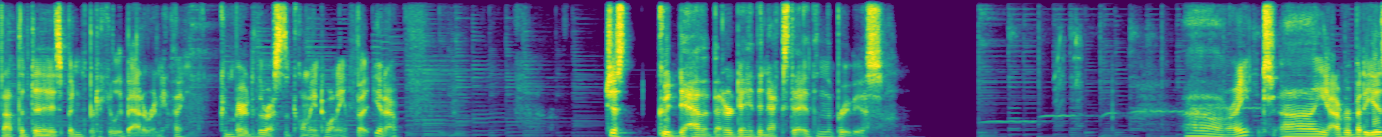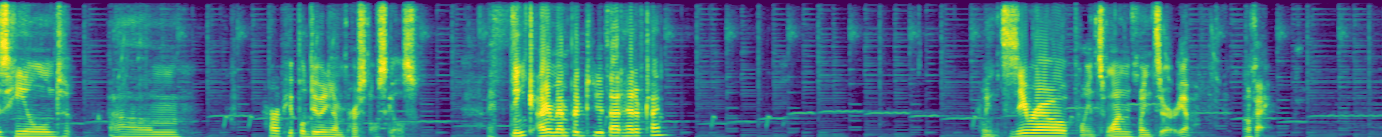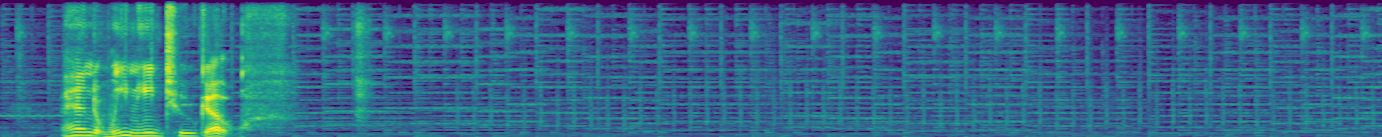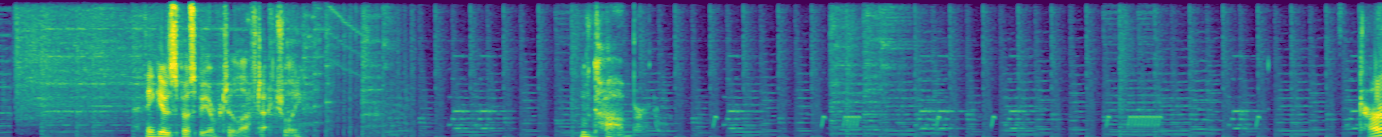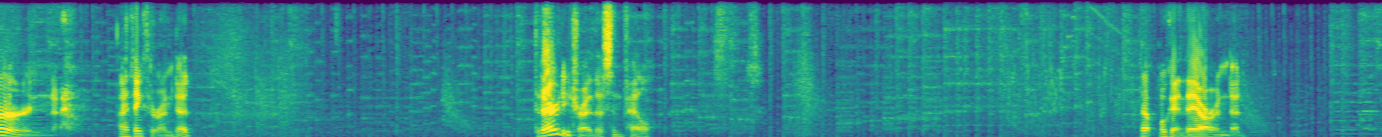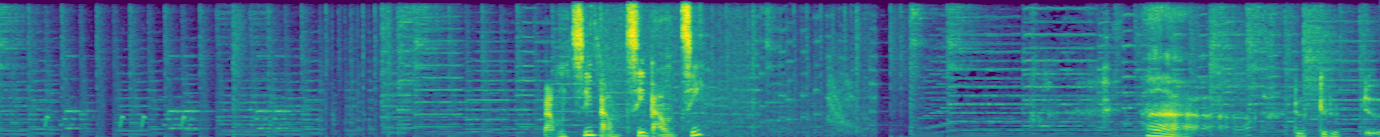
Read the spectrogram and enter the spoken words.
Not that today's been particularly bad or anything compared to the rest of 2020, but you know. Just good to have a better day the next day than the previous. All right. Uh, yeah, everybody is healed. Um, how are people doing on personal skills? I think I remembered to do that ahead of time. Points zero, points one, point zero. Yep. Okay. And we need to go. I think it was supposed to be over to the left, actually. Macabre. Turn. I think they're undead. Did I already try this and fail? Yep, okay, they are undead. Bouncy, bouncy, bouncy. Ah. Do, do, do.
